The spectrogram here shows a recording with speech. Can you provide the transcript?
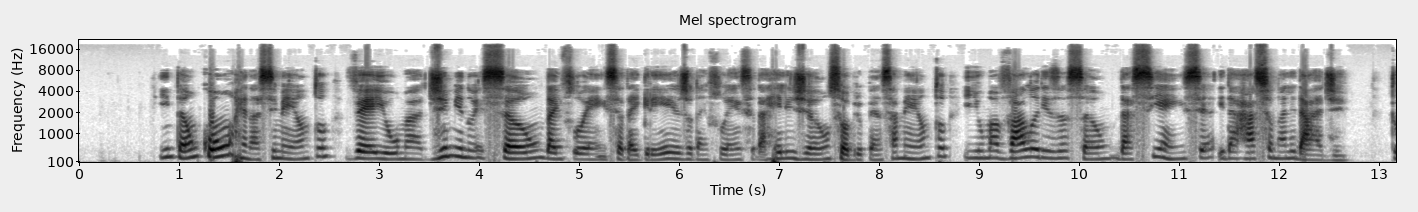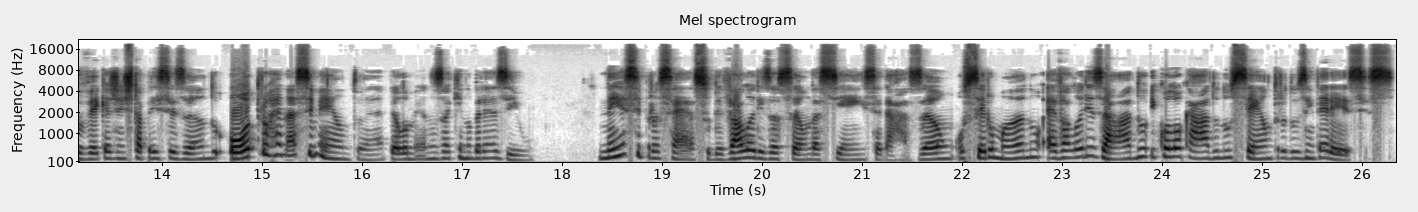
então, com o Renascimento, veio uma diminuição da influência da igreja, da influência da religião sobre o pensamento e uma valorização da ciência e da racionalidade. Tu vê que a gente está precisando outro renascimento, né? Pelo menos aqui no Brasil. Nesse processo de valorização da ciência e da razão, o ser humano é valorizado e colocado no centro dos interesses.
